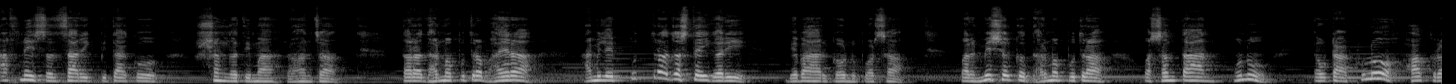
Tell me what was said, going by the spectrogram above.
आफ्नै संसारिक पिताको सङ्गतिमा रहन्छ। तर धर्मपुत्र भएर हामीले पुत्र जस्तै गरी व्यवहार गर्नुपर्छ। परमेश्वरको धर्मपुत्र वा सन्तान हुनु एउटा ठुलो हक र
